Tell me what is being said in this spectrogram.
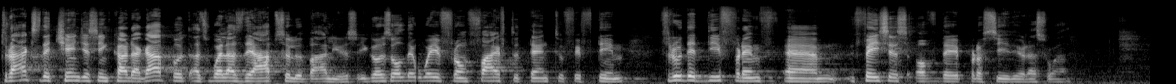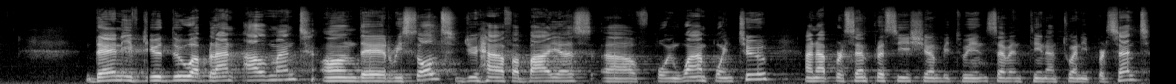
tracks the changes in cardiac output as well as the absolute values. It goes all the way from 5 to 10 to 15 through the different um, phases of the procedure as well. Then if you do a Bland-Altman on the results, you have a bias of 0.1, 0.2, and a percent precision between 17 and 20%.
